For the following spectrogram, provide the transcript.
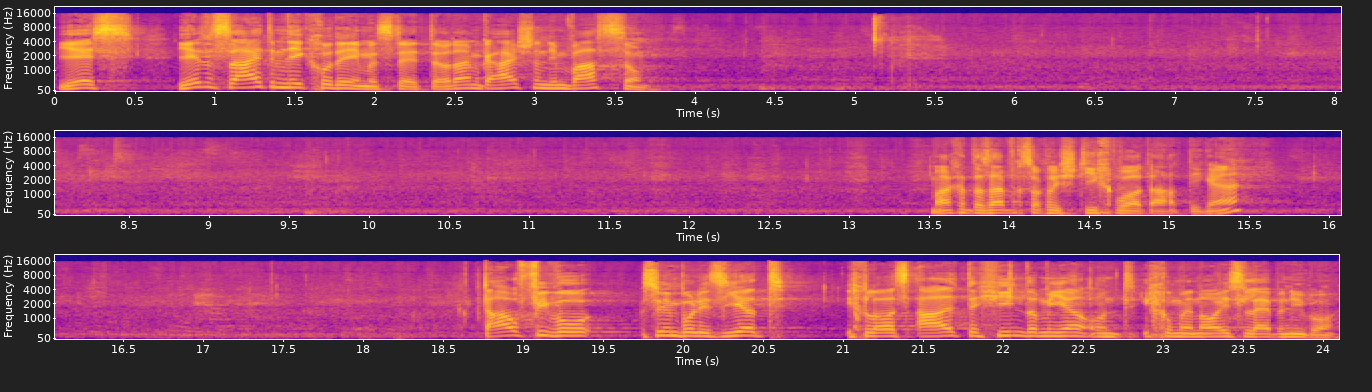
Yes. Jesus sagt dem Nikodemus dort, oder? Im Geist und im Wasser. Machen das einfach so ein bisschen stichwortartig. Eh? Taufe, die symbolisiert, ich lasse das Alte hinter mir und ich komme ein neues Leben über.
